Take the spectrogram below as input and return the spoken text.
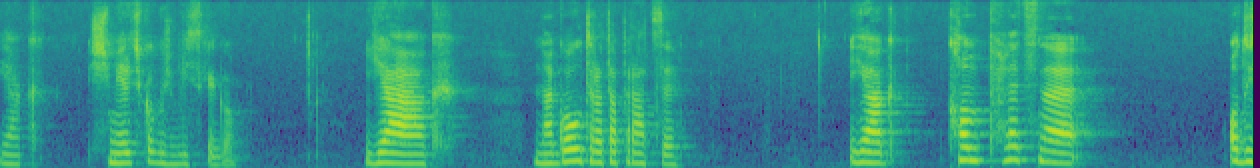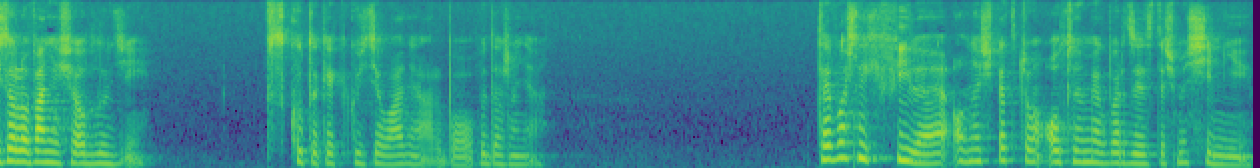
jak śmierć kogoś bliskiego, jak nagła utrata pracy, jak kompletne odizolowanie się od ludzi wskutek jakiegoś działania albo wydarzenia. Te właśnie chwile, one świadczą o tym, jak bardzo jesteśmy silni.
